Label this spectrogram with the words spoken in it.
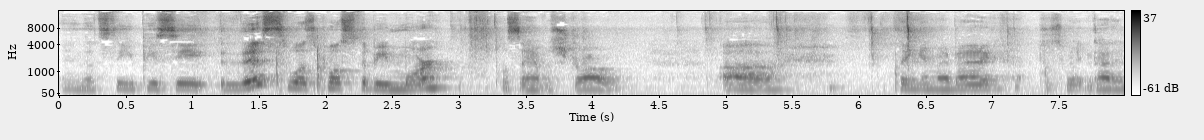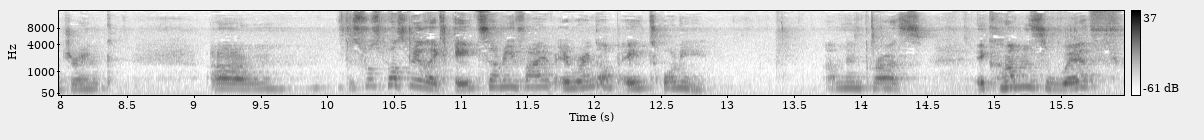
And that's the UPC. This was supposed to be more. Plus I have a straw uh, thing in my bag. Just went and got a drink. Um, this was supposed to be like eight seventy five. It rang up eight twenty. I'm impressed. It comes with,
